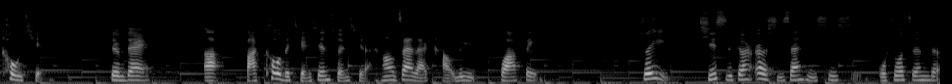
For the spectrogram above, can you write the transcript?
扣钱，对不对？啊，把扣的钱先存起来，然后再来考虑花费。所以其实跟二十、三十、四十，我说真的，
